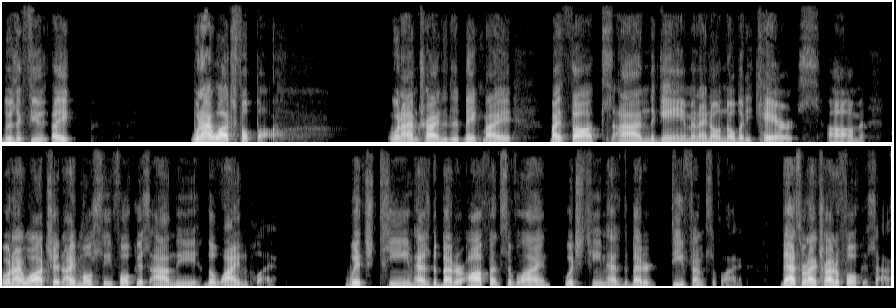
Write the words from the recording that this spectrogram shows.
there's a few like when I watch football, when I'm trying to make my my thoughts on the game, and I know nobody cares. Um, but when I watch it, I mostly focus on the the line play. Which team has the better offensive line? Which team has the better defensive line? That's what I try to focus on.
